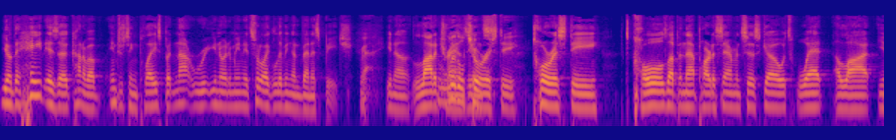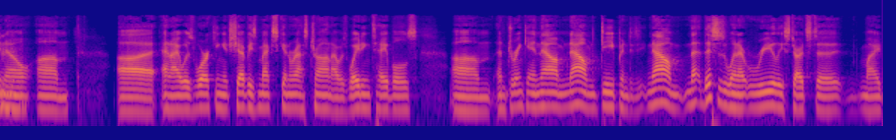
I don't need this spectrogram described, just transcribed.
you know, the Haight is a kind of a interesting place, but not, re- you know what I mean. It's sort of like living on Venice Beach. Right. You know, a lot of A little touristy. touristy, it's cold up in that part of San Francisco. It's wet a lot, you know. Um, uh, and I was working at Chevy's Mexican restaurant. I was waiting tables um, and drinking. And now I'm now I'm deep into now. I'm, this is when it really starts to my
